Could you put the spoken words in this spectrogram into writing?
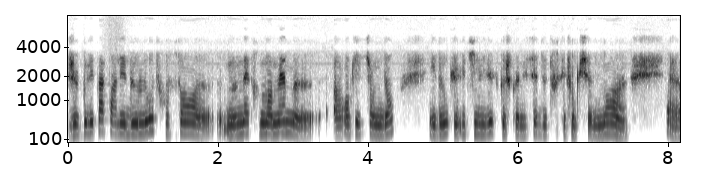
je ne voulais pas parler de l'autre sans euh, me mettre moi-même en question dedans et donc utiliser ce que je connaissais de tous ces fonctionnements euh, euh,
